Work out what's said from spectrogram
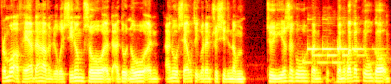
From what I've heard, I haven't really seen him, so I, I don't know. And I know Celtic were interested in him two years ago when when Liverpool got him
